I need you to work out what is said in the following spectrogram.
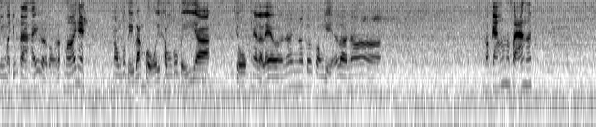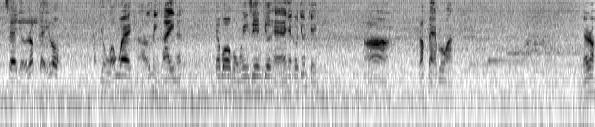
nhưng mà chúng ta thấy rồi còn rất mới ha. Không có bị bám bụi không có bị uh, chuột hay là leo nó nó có con gì nó lên nó nó cắn nó phá hết. Xe giữ rất kỹ luôn. Mặc dù ở quê ở miền tây nữa. Cabo còn nguyên zin chưa hạ nha cô chú anh chị. À, rất đẹp luôn ạ. à dạ rồi.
